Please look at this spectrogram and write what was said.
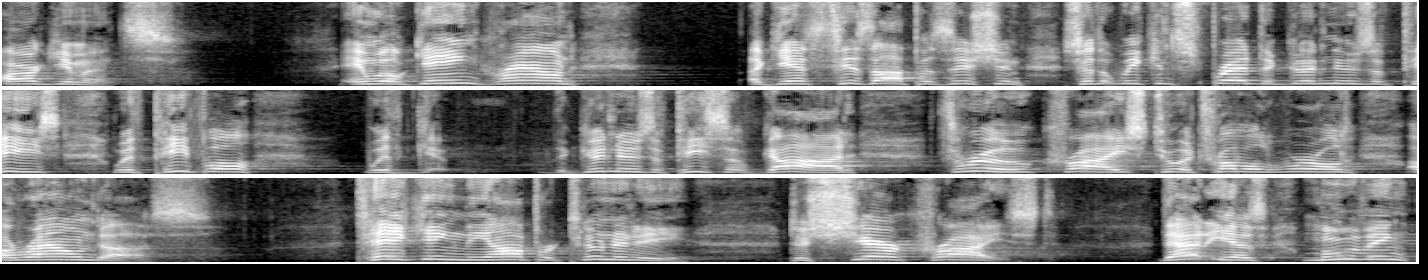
arguments. And we'll gain ground against his opposition so that we can spread the good news of peace with people with the good news of peace of God through Christ to a troubled world around us. Taking the opportunity to share Christ. That is moving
